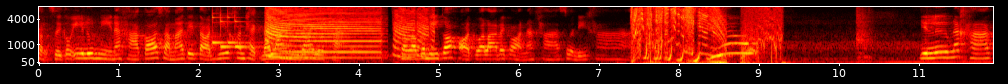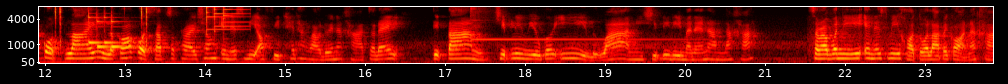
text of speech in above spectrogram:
สั่งซื้อเก้าอี้รุ่นนี้นะคะ ก็สามารถติดต่อที่คอนแทคด้านล่างนี้ได้เลยค่ะสำหรับวันนี้ก็ขอตัวลาไปก่อนนะคะ สวัสดีค่ะ อย่าลืมนะคะกดไลค์แล้วก็กด Subscribe ช่อง NSB Office ให้ทางเราด้วยนะคะ จะได้ติดตามคลิปรีวิวเก้าอี้ หรือว่ามีคลิปดีๆ มาแนะนำนะคะ สำหรับวันนี้ NSB ขอตัวลาไปก่อนนะคะ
